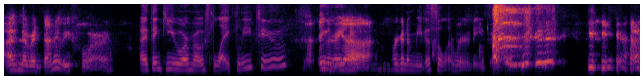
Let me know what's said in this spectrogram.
I've never done it before. I think you are most likely to. Right yeah. Now, we're gonna meet a celebrity. yeah.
